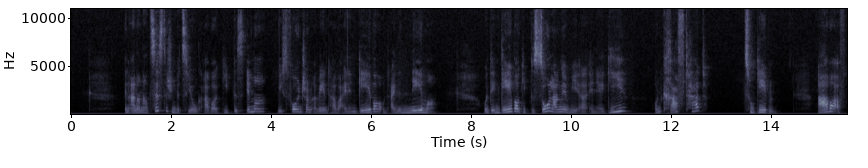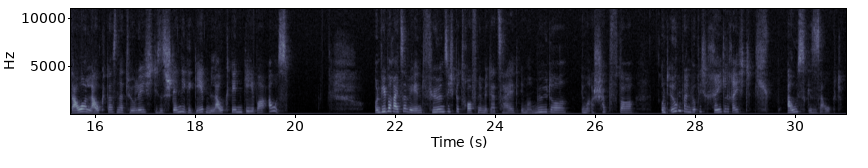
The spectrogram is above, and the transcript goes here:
In einer narzisstischen Beziehung aber gibt es immer, wie ich es vorhin schon erwähnt habe, einen Geber und einen Nehmer. Und den Geber gibt es so lange, wie er Energie und Kraft hat, zu geben. Aber auf Dauer laugt das natürlich, dieses ständige Geben laugt den Geber aus. Und wie bereits erwähnt, fühlen sich Betroffene mit der Zeit immer müder, immer erschöpfter und irgendwann wirklich regelrecht ausgesaugt.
